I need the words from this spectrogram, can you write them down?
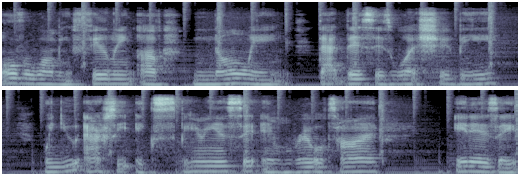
overwhelming feeling of knowing that this is what should be, when you actually experience it in real time, it is a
